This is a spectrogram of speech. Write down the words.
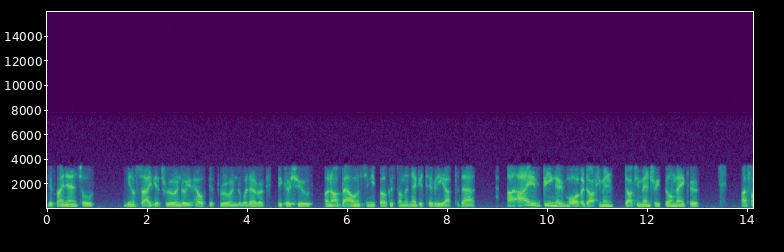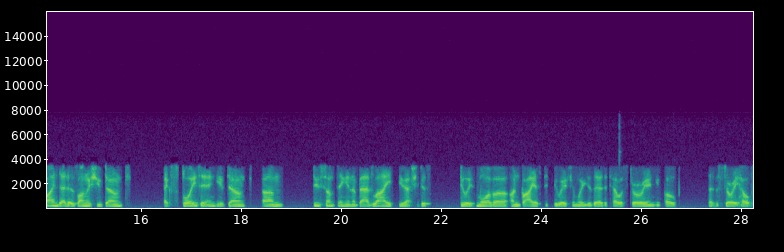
your financial, you know, side gets ruined or your health gets ruined or whatever because you are not balanced and you focus on the negativity after that. I, being a more of a document documentary filmmaker, I find that as long as you don't exploit it and you don't um, do something in a bad light, you actually just do it more of a unbiased situation where you're there to tell a story and you hope that the story helps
